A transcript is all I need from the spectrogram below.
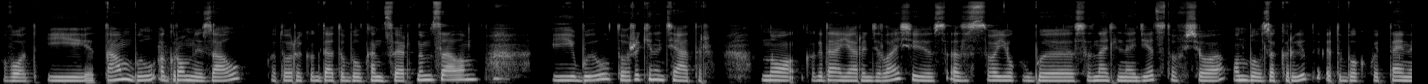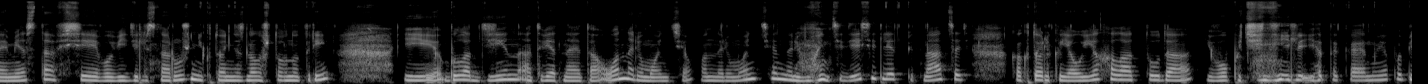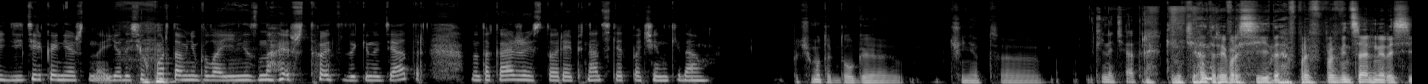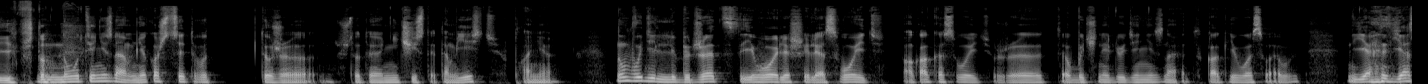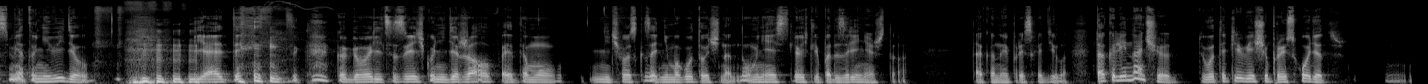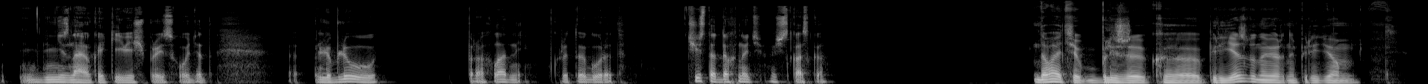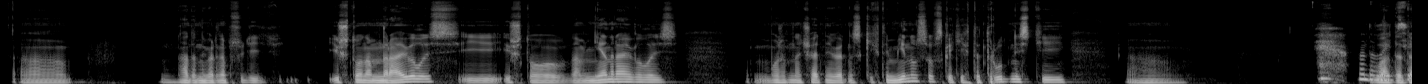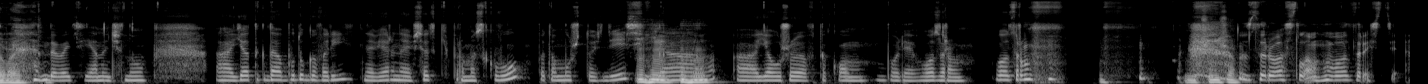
Вот. И там был огромный зал, который когда-то был концертным залом. И был тоже кинотеатр. Но когда я родилась, и свое как бы сознательное детство, все, он был закрыт, это было какое-то тайное место, все его видели снаружи, никто не знал, что внутри. И был один ответ на это, он на ремонте, он на ремонте, на ремонте 10 лет, 15. Как только я уехала оттуда, его починили, я такая, ну я победитель, конечно, я до сих пор там не была, я не знаю, что это за кинотеатр, но такая же история, 15 лет починки, да. Почему так долго чинят э, кинотеатры? Кинотеатры в России, да, в, провинциальной России. Что? Ну вот я не знаю, мне кажется, это вот тоже что-то нечистое там есть в плане... Ну, выделили бюджет, его решили освоить. А как освоить? Уже обычные люди не знают, как его осваивают. Я, я смету не видел. Я, как говорится, свечку не держал, поэтому ничего сказать не могу точно. Но у меня есть легкие подозрения, что так оно и происходило. Так или иначе, вот эти вещи происходят. Не знаю, какие вещи происходят. Люблю прохладный, крутой город. Чисто отдохнуть, очень сказка. Давайте ближе к переезду, наверное, перейдем. А, надо, наверное, обсудить и что нам нравилось, и, и что нам не нравилось. Можем начать, наверное, с каких-то минусов, с каких-то трудностей. А, ну, давайте, Ладно, давай. давайте я начну. А, я тогда буду говорить, наверное, все-таки про Москву, потому что здесь угу, я, угу. я уже в таком более Ничего, ничего. взрослом возрасте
